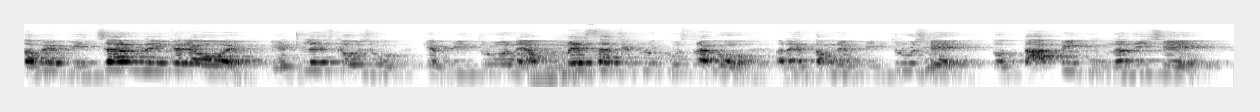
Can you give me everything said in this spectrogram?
તમે વિચાર નહીં કર્યા હોય, એટલે જ કહું છું કે પિતૃઓને હંમેશા જેટલું ખુશ રાખો. અને તમને પિતૃ છે તો તાપી નદી છે.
